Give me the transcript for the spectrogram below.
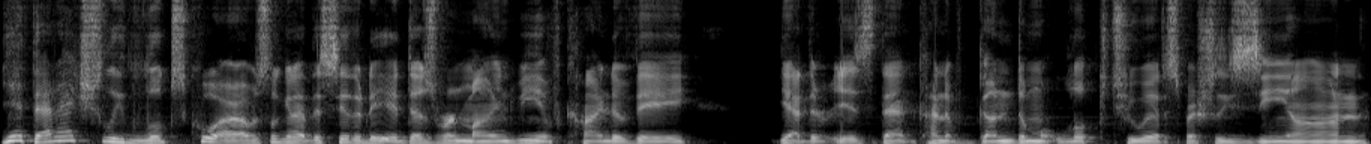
yeah, that actually looks cool. I was looking at this the other day. It does remind me of kind of a yeah, there is that kind of Gundam look to it, especially Zeon.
